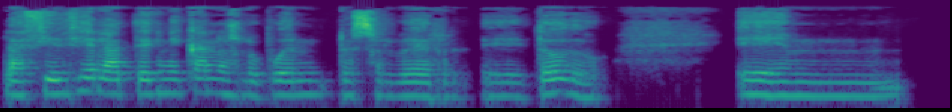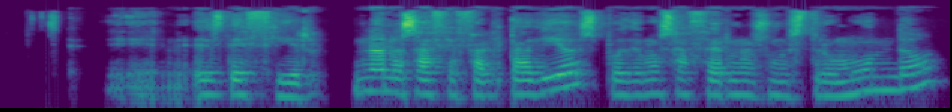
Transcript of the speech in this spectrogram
la ciencia y la técnica nos lo pueden resolver eh, todo. Em, es decir, no nos hace falta Dios, podemos hacernos nuestro mundo,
